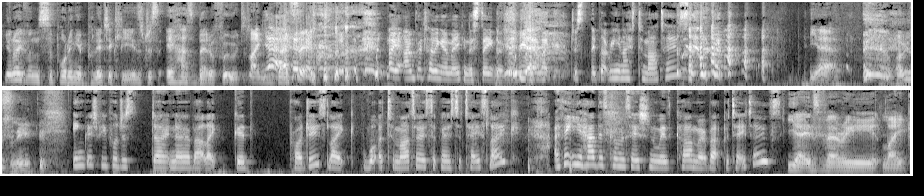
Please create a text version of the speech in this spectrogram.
you're not even supporting it politically. It's just it has better food. Like Yeah. that's it. I, I'm pretending I'm making a statement. Yeah. I'm like, just they've got really nice tomatoes. Yeah, obviously. English people just don't know about like good produce, like what a tomato is supposed to taste like. I think you had this conversation with Karma about potatoes. Yeah, it's very like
